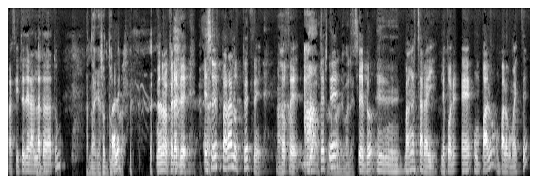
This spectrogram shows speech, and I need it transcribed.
Aceite de las latas de atún. Anda, que son tontos. No, no, espérate. Eso es para los peces. Ah. Entonces, los ah, peces eh, van a estar ahí. Le pones un palo, un palo como este,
